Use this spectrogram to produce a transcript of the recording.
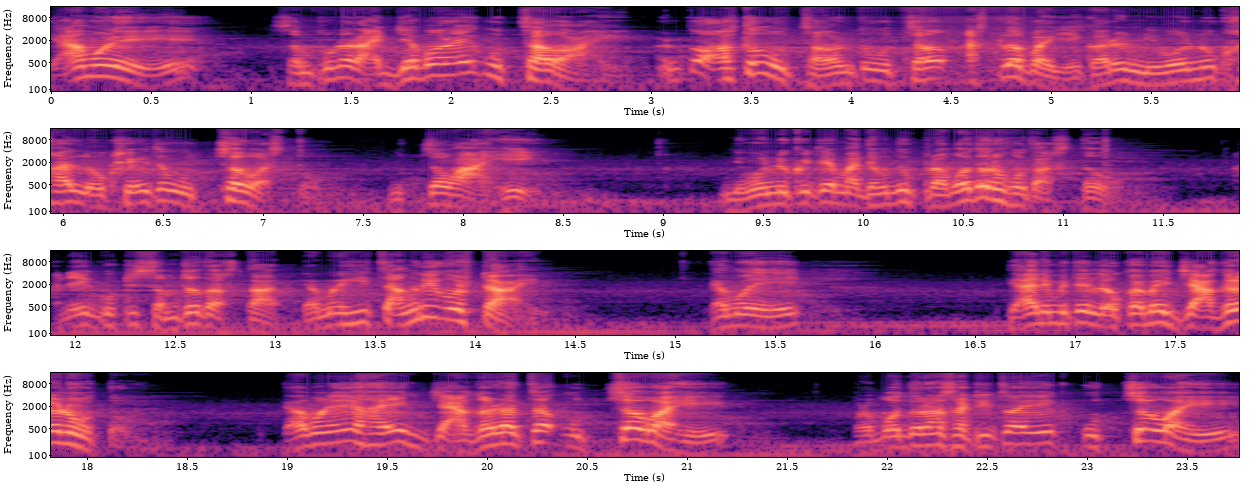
त्यामुळे संपूर्ण राज्यभर एक उत्साह आहे. आणि तो असतो उत्साह आणि तो उत्साह असला पाहिजे कारण निवडणूक हा लोकशाहीचा उत्सव असतो. उत्सव आहे. निवडणुकीच्या माध्यमातून प्रबोधन होत असतं. अनेक गोष्टी समजत असतात. त्यामुळे ही चांगली गोष्ट आहे. त्यामुळे त्यानिमित्त लोकांमध्ये जागरण होतं. त्यामुळे हा एक जागरणाचा उत्सव आहे. प्रबोधनासाठीचा एक उत्सव आहे.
